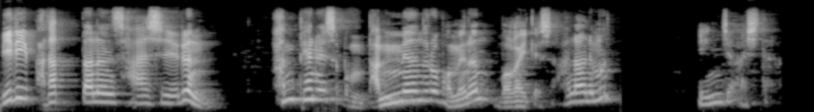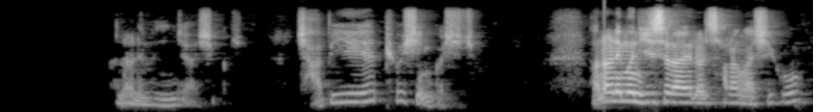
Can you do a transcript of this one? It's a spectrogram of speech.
미리 받았다는 사실은 한편에서 보면 반면으로 보면은 뭐가 있겠어요? 하나님은 인자하시다. 하나님은 인자하신 거죠. 자비의 표시인 것이죠. 하나님은 이스라엘을 사랑하시고 아,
